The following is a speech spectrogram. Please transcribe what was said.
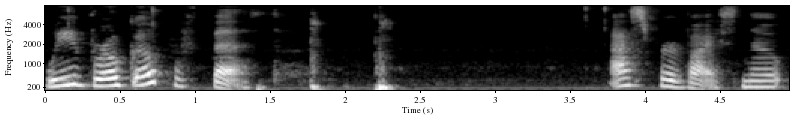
We broke up with Beth. Ask for advice. Nope.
